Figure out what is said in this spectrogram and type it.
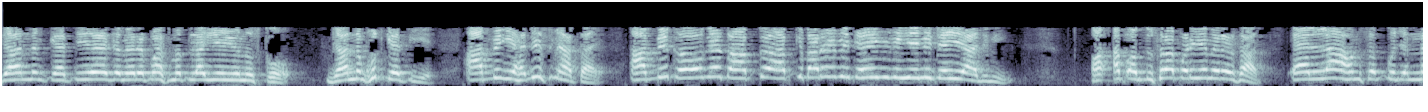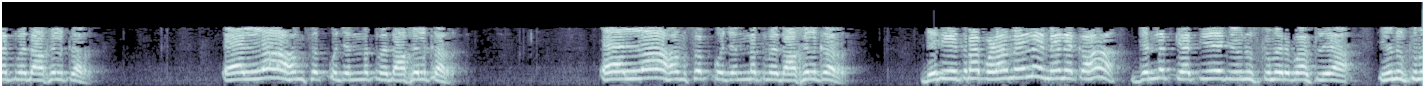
جہنم کہتی ہے کہ میرے پاس مت لائیے یونس کو۔ جہنم خود کہتی ہے۔ آپ بھی یہ حدیث میں آتا ہے۔ آپ بھی کہو گے تو آپ کو آپ کے بارے میں بھی کہے گی کہ یہ نہیں چاہیے آدمی۔ اور اب اب دوسرا پڑھیے میرے ساتھ۔ اے اللہ، ہم سب کو جنت میں داخل کر۔ اے اللہ، ہم سب کو جنت میں داخل کر۔ اے اللہ، ہم سب کو جنت میں داخل کر۔ دیکھیے، اتنا پڑھا میں نے میں نے کہا، جنت کہتی ہے کہ یونس کو میرے پاس لیا یونس کو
